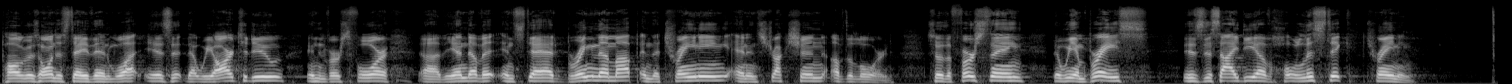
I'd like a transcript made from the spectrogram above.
Paul goes on to say, then, what is it that we are to do? In verse 4, uh, the end of it, instead, bring them up in the training and instruction of the Lord. So, the first thing that we embrace is this idea of holistic training.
